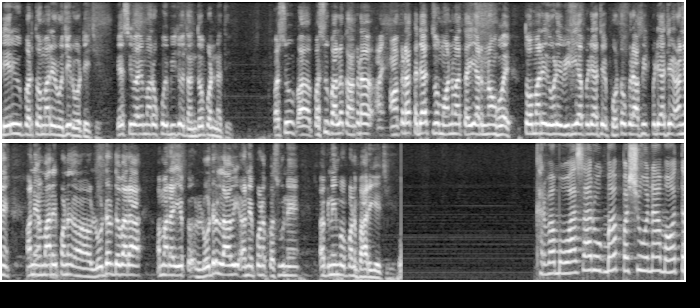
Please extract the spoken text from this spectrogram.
ડેરી ઉપર તો અમારી રોજી રોટી છે. એ સિવાય અમારો કોઈ બીજો ધંધો પણ નથી. પશુ પશુપાલક આંકડા આંકડા કદાચ જો માનવા તૈયાર ન હોય તો અમારી જોડે વિડીયા પડ્યા છે, ફોટોગ્રાફી પડ્યા છે અને અને અમારે પણ લોડર દ્વારા અમારા એક લોડર લાવી અને પણ પશુને અગ્નિમાં પણ ભારીએ છીએ. ખરવા મોવાસા રોગમાં પશુઓના મોત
